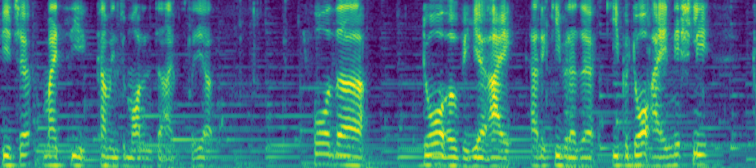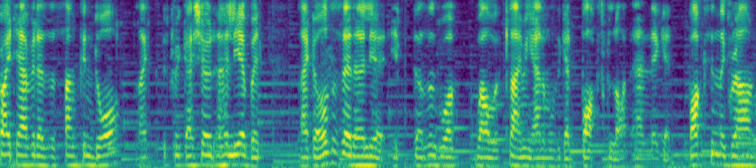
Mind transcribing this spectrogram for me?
future might see come into modern times, but yeah. For the door over here, I had to keep it as a keeper door. I initially tried to have it as a sunken door, like the trick I showed earlier, but like I also said earlier, it doesn't work well with climbing animals. They get boxed a lot, and they get boxed in the ground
